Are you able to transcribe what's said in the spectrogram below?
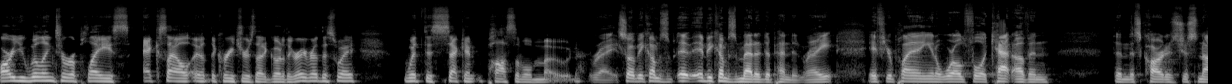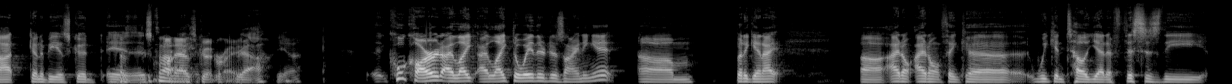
are you willing to replace exile uh, the creatures that go to the graveyard this way with this second possible mode? Right. So it becomes it, it becomes meta dependent, right? If you're playing in a world full of cat oven, then this card is just not going to be as good as It's not Cry. as good, right? Yeah, yeah. Uh, Cool card. I like I like the way they're designing it. Um, but again, I uh, I don't I don't think uh, we can tell yet if this is the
